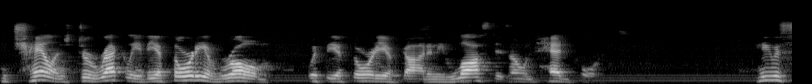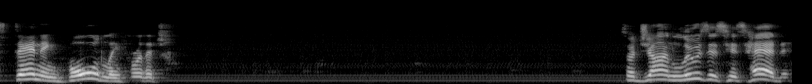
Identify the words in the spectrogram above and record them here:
He challenged directly the authority of Rome with the authority of God, and he lost his own head for it. He was standing boldly for the truth So John loses his head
